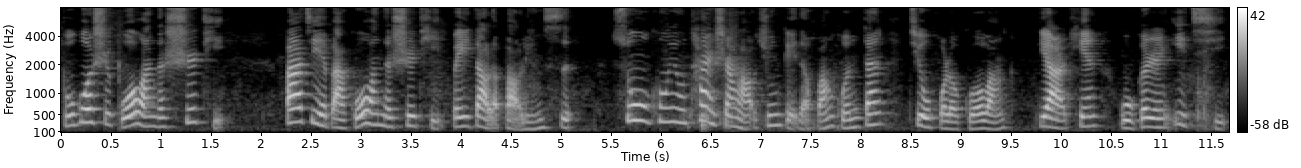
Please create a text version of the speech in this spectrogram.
不过是国王的尸体。八戒把国王的尸体背到了宝林寺。孙悟空用太上老君给的还魂丹救活了国王。第二天，五个人一起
